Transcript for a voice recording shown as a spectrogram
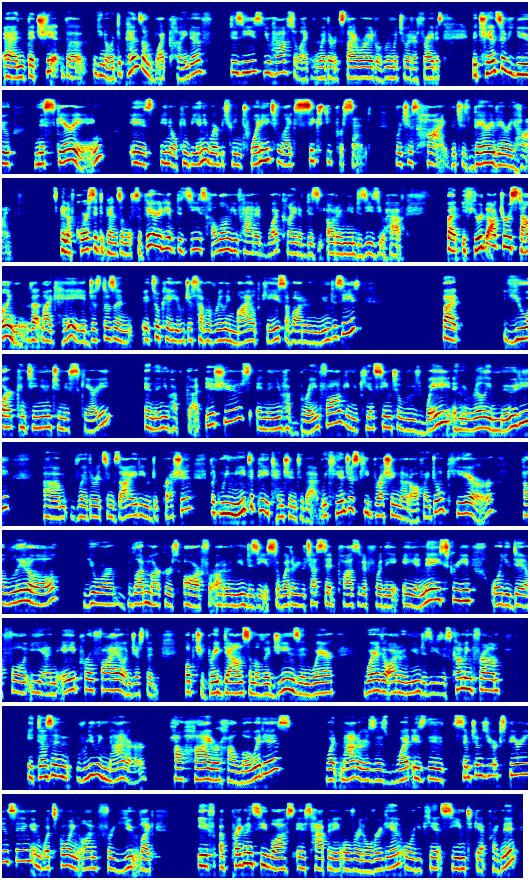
And the, ch- the, you know, it depends on what kind of disease you have. So, like whether it's thyroid or rheumatoid arthritis, the chance of you miscarrying is, you know, can be anywhere between 20 to like 60%, which is high, which is very, very high. And of course, it depends on the severity of disease, how long you've had it, what kind of disease, autoimmune disease you have. But if your doctor is telling you that, like, hey, it just doesn't, it's okay, you just have a really mild case of autoimmune disease, but you are continuing to miscarry, and then you have gut issues, and then you have brain fog, and you can't seem to lose weight, and you're really moody, um, whether it's anxiety or depression, like we need to pay attention to that. We can't just keep brushing that off. I don't care how little your blood markers are for autoimmune disease. So whether you tested positive for the ANA screen or you did a full ENA profile and just to, hope to break down some of the genes and where where the autoimmune disease is coming from, it doesn't really matter how high or how low it is. What matters is what is the symptoms you're experiencing and what's going on for you. Like if a pregnancy loss is happening over and over again, or you can't seem to get pregnant,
